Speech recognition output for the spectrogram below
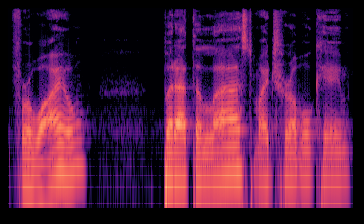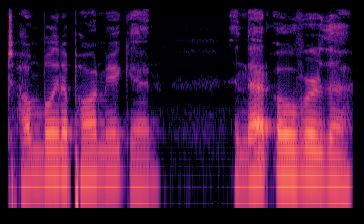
for a while. But at the last my trouble came tumbling upon me again, and that over the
